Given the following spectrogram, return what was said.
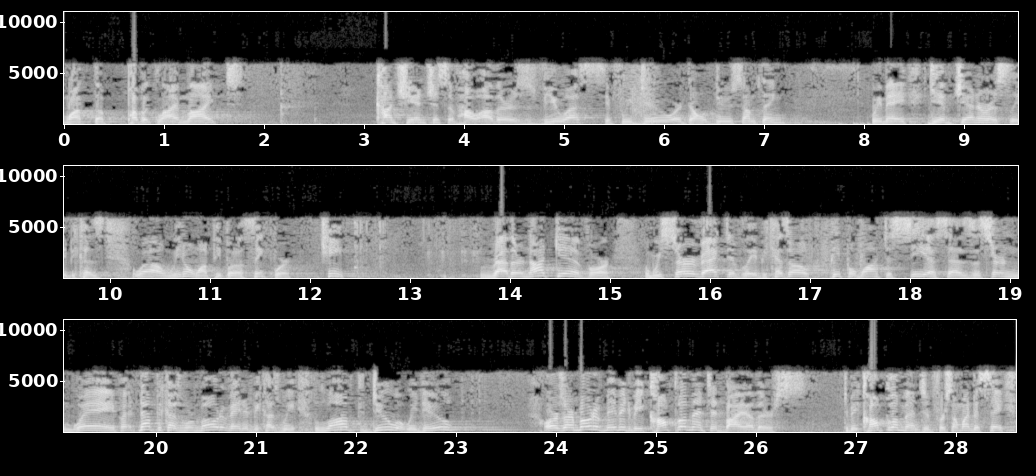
Want the public limelight? Conscientious of how others view us if we do or don't do something? We may give generously because, well, we don't want people to think we're cheap rather not give or we serve actively because oh people want to see us as a certain way but not because we're motivated because we love to do what we do or is our motive maybe to be complimented by others to be complimented for someone to say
